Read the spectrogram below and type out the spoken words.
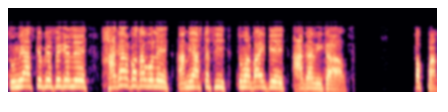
তুমি আজকে বেঁচে গেলে হাগার কথা বলে আমি আসতেছি তোমার বাড়িতে আগামীকাল। পাক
